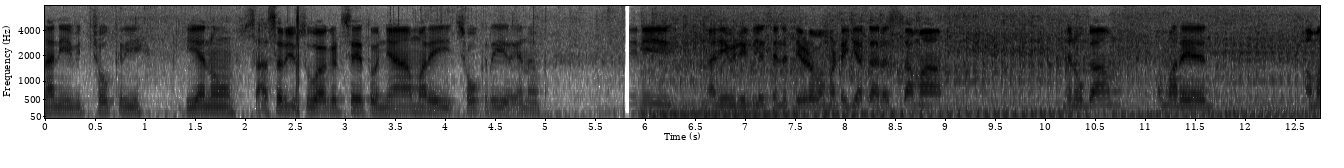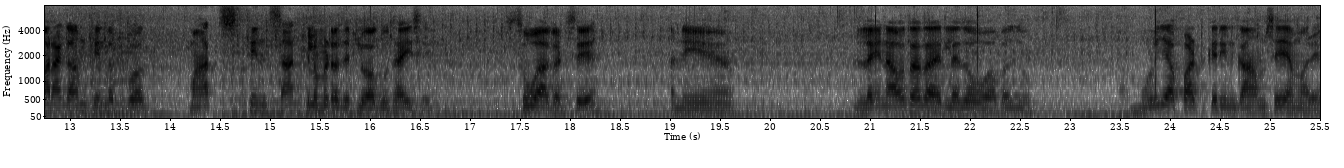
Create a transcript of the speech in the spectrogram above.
નાની એવી છોકરી, એનું સાસરિયું સુવાગઢ છે, તો ત્યાં અમારે એ છોકરી એના એની નાની એવી ઢીંગલી એને તેડવા માટે ગયા હતા રસ્તામાં. એનું ગામ અમારે, અમારા ગામથી લગભગ પાંચથી સાત કિલોમીટર જેટલું આગું થાય છે. સુવાગઢ છે. અને લઈને આવતા હતા એટલે જો આ બાજુ મૂળિયા પાટ કરીને ગામ છે અમારે.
